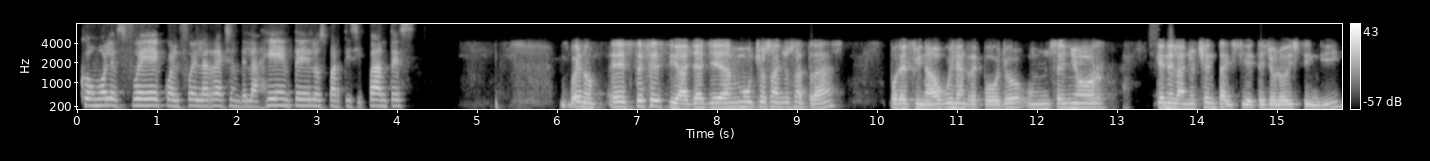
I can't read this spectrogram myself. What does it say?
¿Cómo les fue? ¿Cuál fue la reacción de la gente, de los participantes? Bueno, este festival ya lleva muchos años atrás por el finado William Repollo, un señor que en el año 87 yo lo distinguí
